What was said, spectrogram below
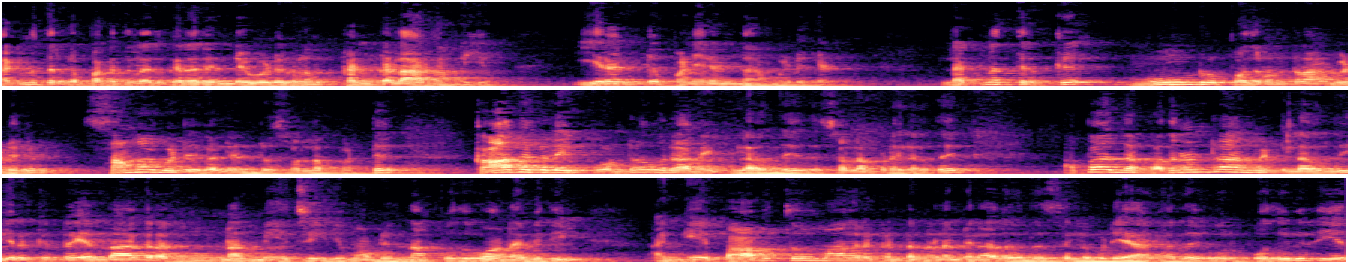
லக்னத்திற்கு பக்கத்தில் இருக்கிற ரெண்டு வீடுகளும் கண்களாக அமையும். இரண்டு பனிரெண்டாம் வீடுகள். லக்னத்திற்கு மூன்று பதினொன்றாம் வீடுகள் சம வீடுகள் என்று சொல்லப்பட்டு காதுகளை போன்ற ஒரு அமைப்பில் வந்து இது சொல்லப்படுகிறது. அப்போ அந்த பதினொன்றாம் வீட்டில் வந்து இருக்கின்ற எல்லா கிரகமும் நன்மையை செய்யும் அப்படின்னு தான் பொதுவான விதி. அங்கே பாபத்துவமாக இருக்கின்ற நிலைமையில் அது வந்து செல்லுபடியாகாது ஒரு பொது விதியை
